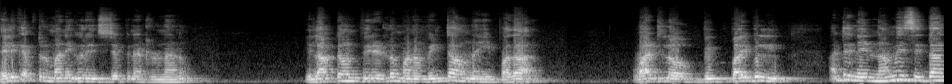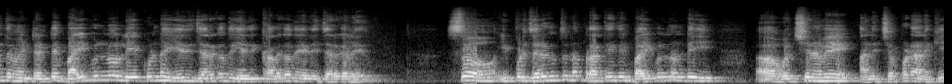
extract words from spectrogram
హెలికాప్టర్ మనీ గురించి చెప్పినట్లున్నాను. ఈ లాక్డౌన్ పీరియడ్లో మనం వింటా ఉన్న ఈ పదాలు వాటిలో బి- బైబిల్ అంటే నేను నమ్మే సిద్ధాంతం ఏంటంటే బైబిల్లో లేకుండా ఏది జరగదు ఏది కలగదు ఏది జరగలేదు. సో ఇప్పుడు జరుగుతున్న ప్రతిదీ బైబిల్ నుండి వచ్చినవే అని చెప్పడానికి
